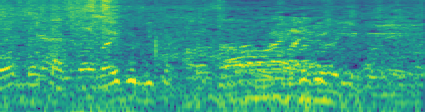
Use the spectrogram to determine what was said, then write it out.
ਬਹੁਤ ਬਹੁਤ ਧੰਨਵਾਦ, ਵਾਹਿਗੁਰੂ ਜੀ ਕਾ ਖਾਲਸਾ, ਵਾਹਿਗੁਰੂ ਜੀ ਕੀ ਫਤਿਹ।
